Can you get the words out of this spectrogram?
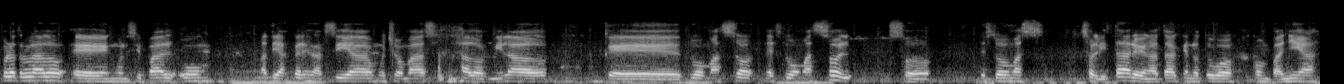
por otro lado, en Municipal, un Matías Pérez García mucho más adormilado, que tuvo más estuvo más sol, estuvo más solitario en ataque, no tuvo compañía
